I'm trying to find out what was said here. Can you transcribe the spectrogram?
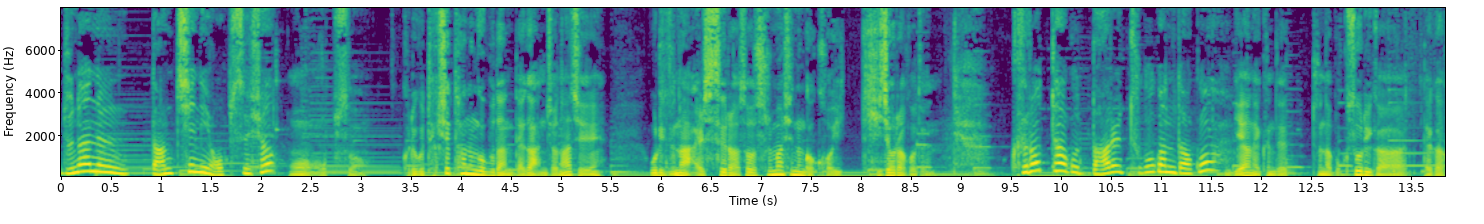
누나는 남친이 없으셔? 어, 없어. 그리고 택시 타는 것보단 내가 안전하지. 우리 누나 알쓰라서 술 마시는 거 거의 기절하거든. 그렇다고 나를 두고 간다고? 미안해. 근데 누나 목소리가 내가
